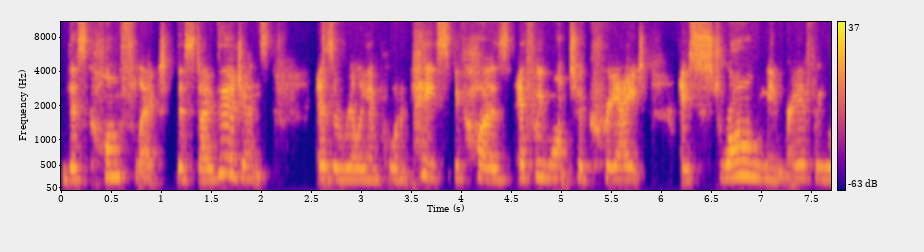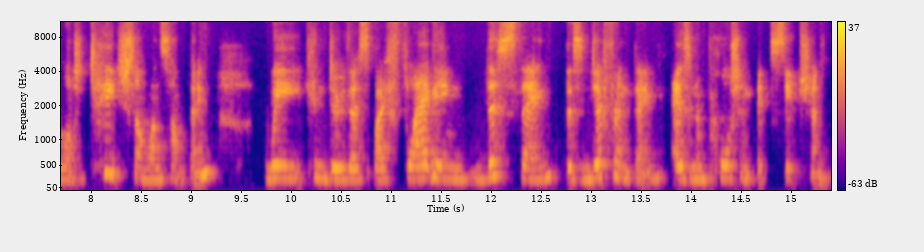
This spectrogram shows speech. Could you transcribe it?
this conflict, this divergence is a really important piece because if we want to create a strong memory, if we want to teach someone something, we can do this by flagging this thing, this different thing, as an important exception.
